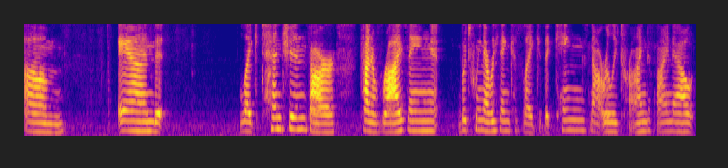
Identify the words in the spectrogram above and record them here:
Um, and like tensions are kind of rising between everything because like the king's not really trying to find out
